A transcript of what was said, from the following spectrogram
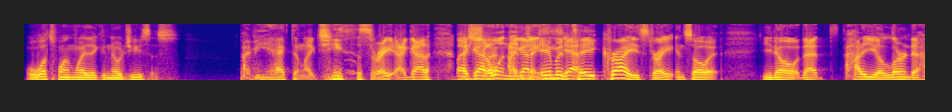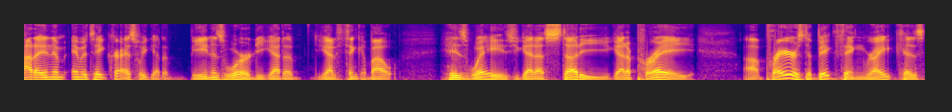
Well, what's one way they can know Jesus? By me acting like Jesus, right? I gotta, By I gotta, I gotta Jesus, yeah. imitate Christ, right? And so, you know, that how do you learn to how to im- imitate Christ? Well, you got to be in His Word. You gotta, you gotta think about His ways. You gotta study. You gotta pray. Uh, prayer is the big thing, right? Because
